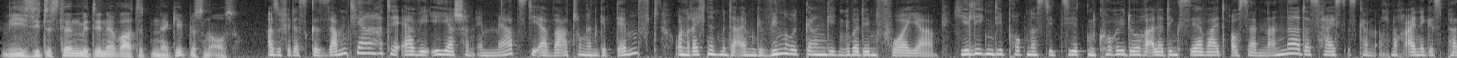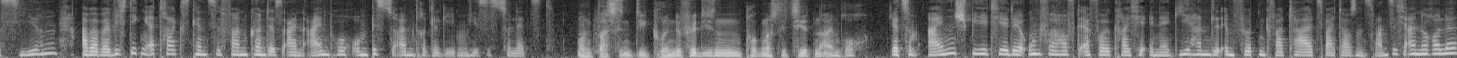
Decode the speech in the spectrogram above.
Wie sieht es denn mit den erwarteten Ergebnissen aus? Also für das Gesamtjahr hatte RWE ja schon im März die Erwartungen gedämpft und rechnet mit einem Gewinnrückgang gegenüber dem Vorjahr. Hier liegen die prognostizierten Korridore allerdings sehr weit auseinander. Das heißt, es kann auch noch einiges passieren. Aber bei wichtigen Ertragskennziffern könnte es einen Einbruch um bis zu einem Drittel geben, hieß es zuletzt. Und was sind die Gründe für diesen prognostizierten Einbruch? Ja, zum einen spielt hier der unverhofft erfolgreiche Energiehandel im vierten Quartal 2020 eine Rolle.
